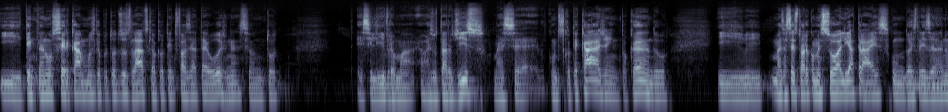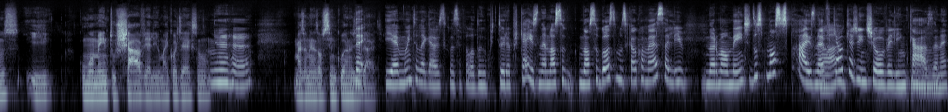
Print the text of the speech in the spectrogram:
e tentando cercar a música por todos os lados, que é o que eu tento fazer até hoje, né? Se eu não tô esse livro é, uma, é o resultado disso, mas é, com discotecagem, tocando. E, mas essa história começou ali atrás, com dois, três uhum. anos, e com um momento chave ali, o Michael Jackson. Uhum. Mais ou menos aos 5 anos de De- idade. E é muito legal isso que você falou do ruptura, porque é isso, né? Nosso, nosso gosto musical começa ali, normalmente, dos nossos pais, né? Claro. Porque é o que a gente ouve ali em casa, Uhum. né?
